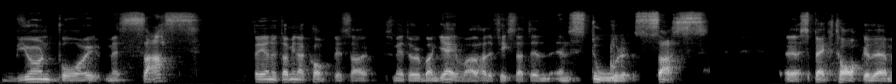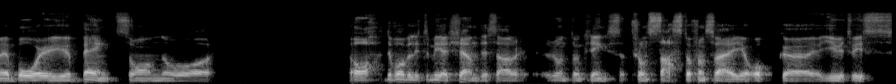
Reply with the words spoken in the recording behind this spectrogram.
Björn Borg med SAS. För en av mina kompisar som heter Urban Geiwall hade fixat en, en stor SAS-spektakel eh, där med Borg, Bengtsson och ja, det var väl lite mer kändisar runt omkring från SAS och från Sverige och uh, givetvis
